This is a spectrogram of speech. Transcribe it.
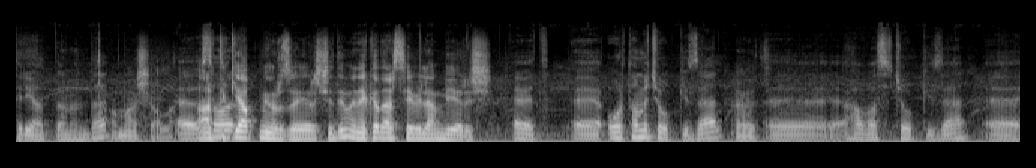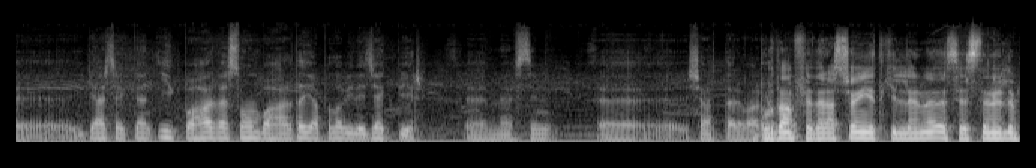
triatlonunda. Maşallah. Ee, Artık sonra- yapmıyoruz o yarışı değil mi? Ne kadar sevilen bir yarış. Evet. e, ortamı çok güzel. Evet. e, havası çok güzel. E, gerçekten ilkbahar ve sonbaharda yapılabilecek bir e, mevsim e, şartları var. Buradan orada. federasyon yetkililerine de seslenelim.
